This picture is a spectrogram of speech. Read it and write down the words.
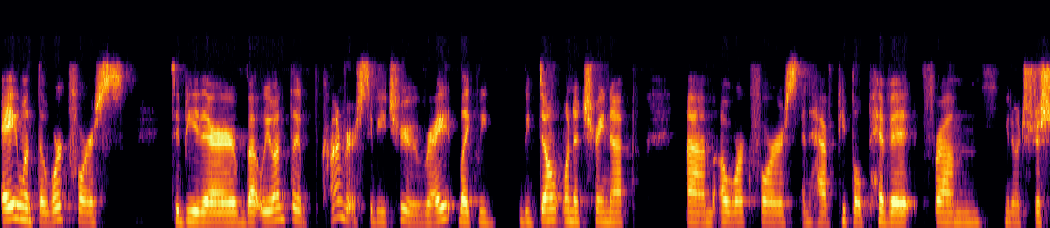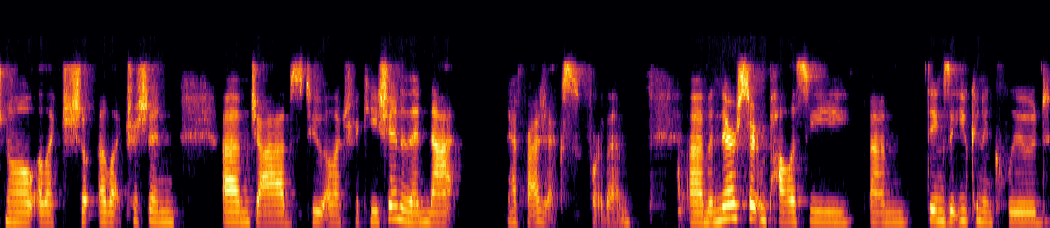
a want the workforce to be there, but we want the converse to be true, right? Like we we don't want to train up um, a workforce and have people pivot from you know traditional electric, electrician um, jobs to electrification and then not have projects for them. Um, and there are certain policy um, things that you can include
